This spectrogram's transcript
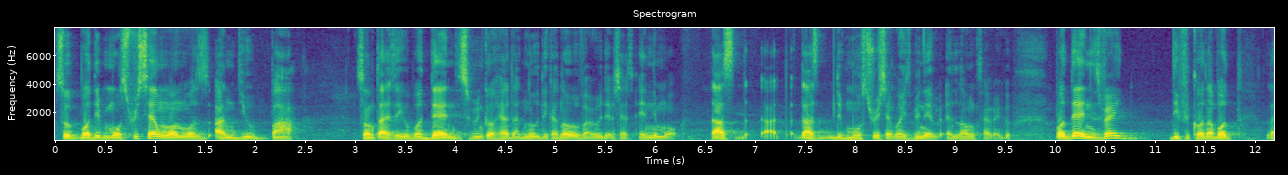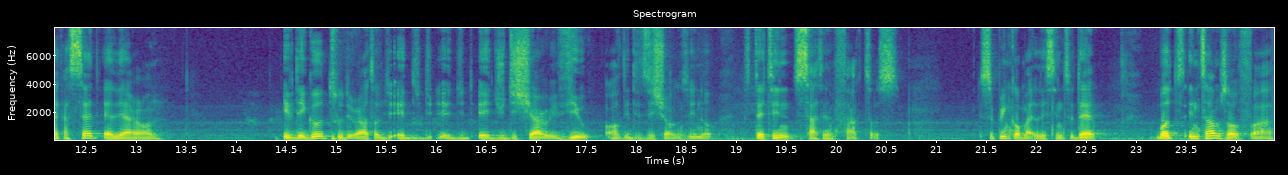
so but the most recent one was undue bar, sometimes ago. But then the Supreme Court held that no, they cannot overrule themselves anymore. That's uh, that's the most recent, but it's been a, a long time ago. But then it's very difficult. now, But like I said earlier on, if they go to the route of a, a, a judicial review of the decisions, you know, stating certain factors, the Supreme Court might listen to them. But in terms of uh,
